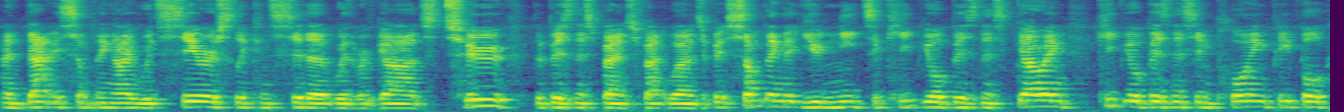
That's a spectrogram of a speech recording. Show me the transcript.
And that is something I would seriously consider with regards to the business bounce back loans. If it's something that you need to keep your business going, keep your business employing people,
